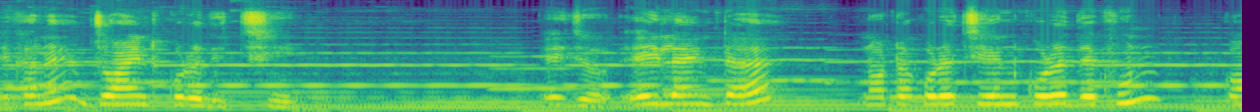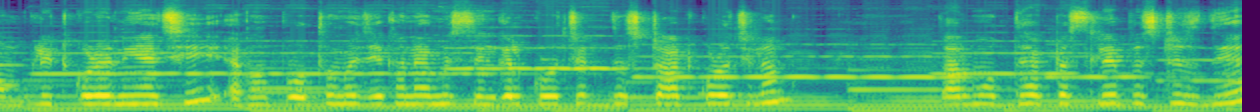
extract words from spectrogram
এখানে জয়েন্ট করে দিচ্ছি। এই যে, এই লাইনটা নটা করে চেন করে দেখুন কমপ্লিট করে নিয়েছি। এখন প্রথমে যেখানে আমি সিঙ্গেল ক্রোচেট দিয়ে স্টার্ট করেছিলাম তার মধ্যে একটা স্লিপ স্টিচ দিয়ে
